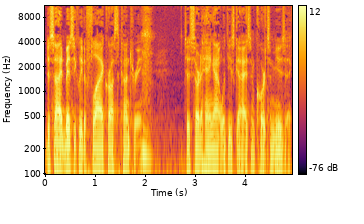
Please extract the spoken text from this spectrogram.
decide basically to fly across the country to sort of hang out with these guys and record some music.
